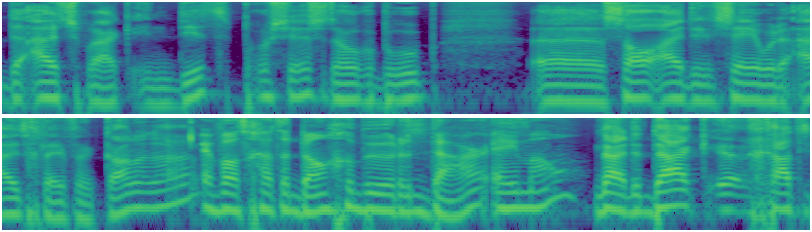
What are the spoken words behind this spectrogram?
de uitspraak in dit proces, het hoge beroep, eh, zal Aiden C. worden uitgeleverd aan Canada. en wat gaat er dan gebeuren daar eenmaal? Nou, de, daar, eh, gaat hij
